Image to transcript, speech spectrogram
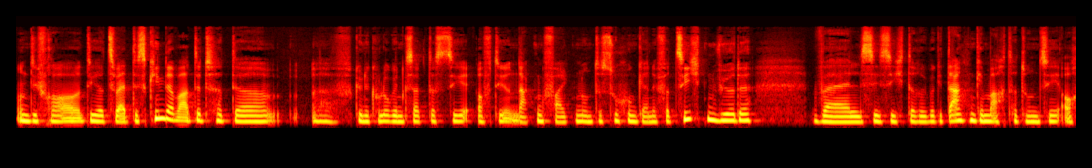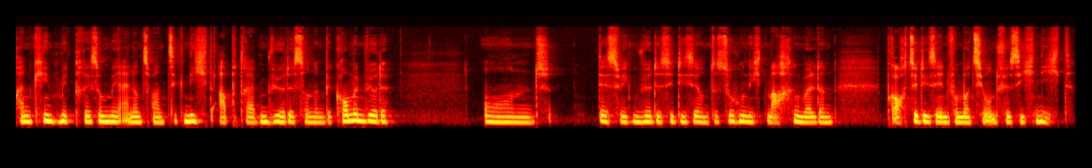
Und die Frau, die ihr zweites Kind erwartet, hat der äh, Gynäkologin gesagt, dass sie auf die Nackenfaltenuntersuchung gerne verzichten würde, weil sie sich darüber Gedanken gemacht hat und sie auch ein Kind mit Trisomie 21 nicht abtreiben würde, sondern bekommen würde. Und deswegen würde sie diese Untersuchung nicht machen, weil dann braucht sie diese Information für sich nicht.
